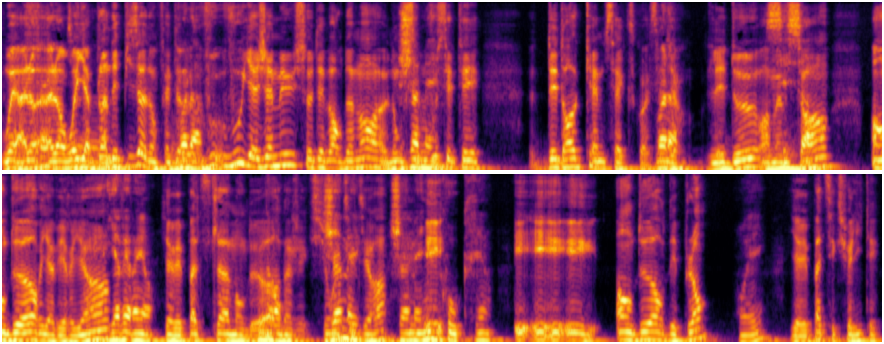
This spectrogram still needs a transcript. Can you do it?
Ouais, En alors, fait, alors ouais, il y a euh, plein d'épisodes en fait. voilà. Vous, vous, il y a jamais eu ce débordement. euh, Donc Jamais. vous, c'était des drogues chemsex, quoi. Voilà. Les deux en même ça. temps, En dehors, il y avait rien. Il y avait rien. Il y avait pas de slam en dehors, d'injection, etc. jamais, ni Et- coke, rien. Et, et, et, et en dehors des plans, Oui. il y avait pas de sexualité.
